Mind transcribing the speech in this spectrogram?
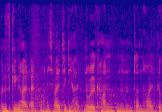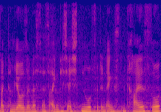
und es ging halt einfach nicht, weil die die halt null kannten und dann halt gesagt haben, yo, Silvester ist eigentlich echt nur für den engsten Kreis so.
